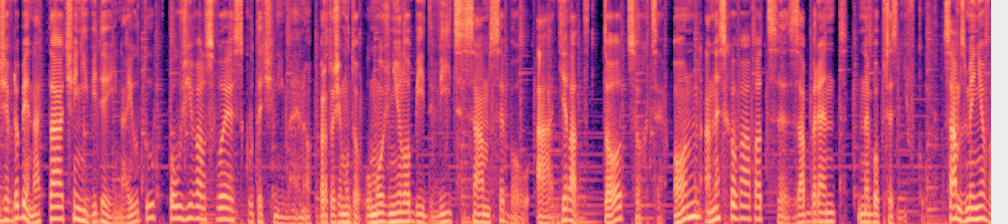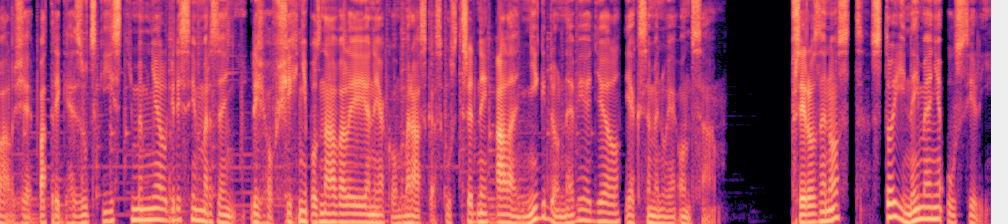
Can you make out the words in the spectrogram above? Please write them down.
že v době natáčení videí na YouTube používal svoje skutečné jméno, protože mu to umožnilo být víc sám sebou a dělat to, co chce on a neschovávat se za brand nebo přezdívku. Sám zmiňoval, že Patrik Hezucký s tím měl kdysi mrzení, když ho všichni poznávali jen jako mrázka z ústředny, ale nikdo nevěděl, jak se jmenuje on sám. Přirozenost stojí nejméně úsilí.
